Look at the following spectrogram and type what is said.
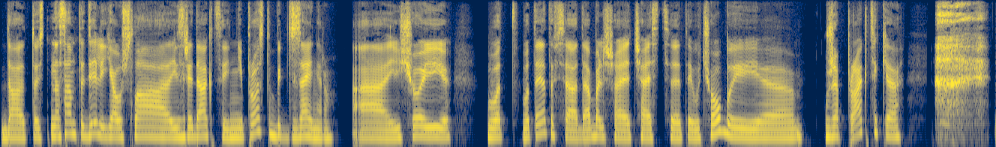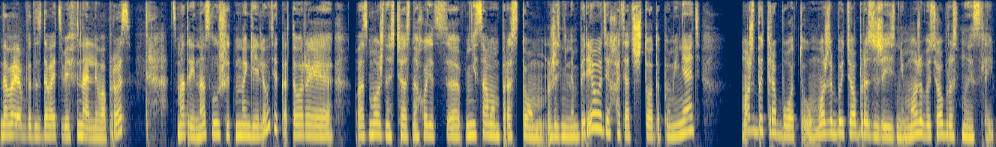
да, то есть на самом-то деле я ушла из редакции не просто быть дизайнером, а еще и вот, вот эта вся, да, большая часть этой учебы и э, уже практики. Давай я буду задавать тебе финальный вопрос. Смотри, нас слушают многие люди, которые, возможно, сейчас находятся в не самом простом жизненном периоде, хотят что-то поменять. Может быть, работу, может быть, образ жизни, может быть, образ мыслей.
